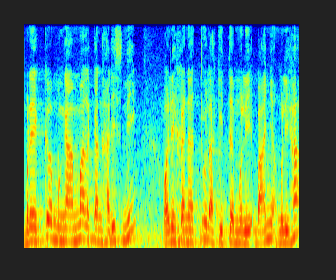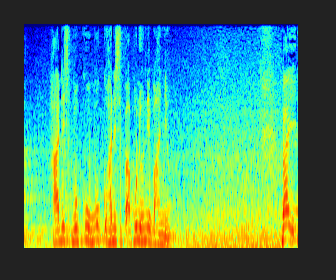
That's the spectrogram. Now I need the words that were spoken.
Mereka mengamalkan hadis ni oleh kerana itulah kita melihat, banyak melihat hadis buku-buku hadis 40 ni banyak Baik.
